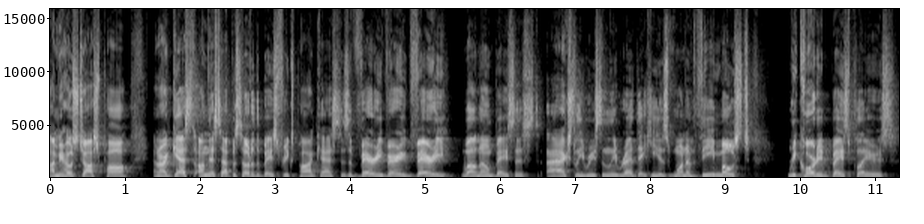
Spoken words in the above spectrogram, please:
I'm your host, Josh Paul, and our guest on this episode of the Bass Freaks podcast is a very, very, very well known bassist. I actually recently read that he is one of the most recorded bass players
